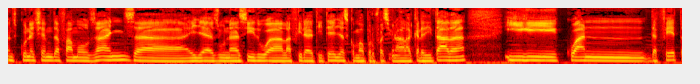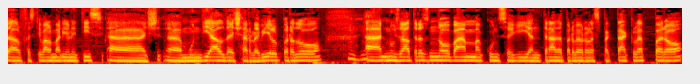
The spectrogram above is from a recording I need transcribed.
ens coneixem de fa molts anys, eh, ella és una assídua a la Fira de Titelles com a professional acreditada. I quan, de fet, al Festival Marionetis eh, eh, Mundial de Charleville, perdó, eh, nosaltres no vam aconseguir entrada per veure l'espectacle, però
